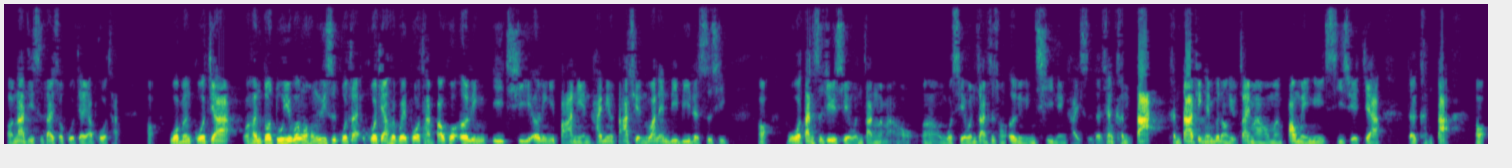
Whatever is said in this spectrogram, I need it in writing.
哦，纳吉时代说国家要破产，好，我们国家我很多读友问我洪律师，国债国家会不会破产？包括二零一七、二零一八年还没有大选 One NDB 的事情。哦，我当时就写文章了嘛，哦，呃，我写文章是从二零零七年开始的，像肯大，肯大今天不能有在吗？我们爆美女吸血家的肯大，哦，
